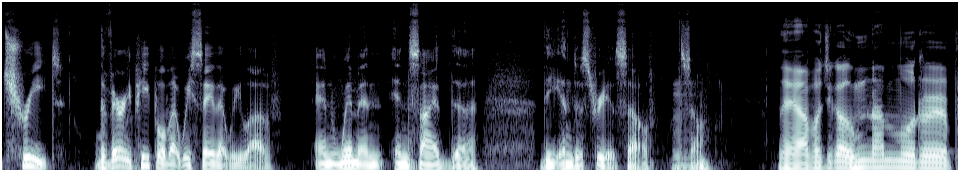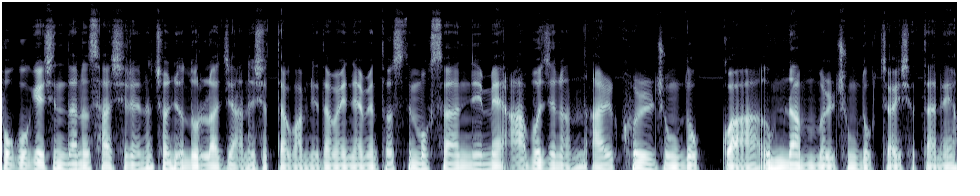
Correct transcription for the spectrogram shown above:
treat the very people that we say that we love and women inside the the industry itself. So, 네, 아버지가 음란물을 보고 계신다는 사실에는 전혀 놀라지 않으셨다고 합니다. 왜냐하면 더스틴 목사님의 아버지는 알코올 중독 과 음란물 중독자이셨다네요.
